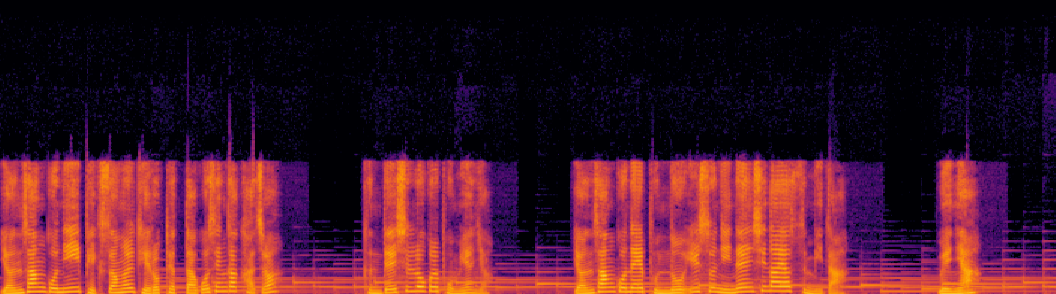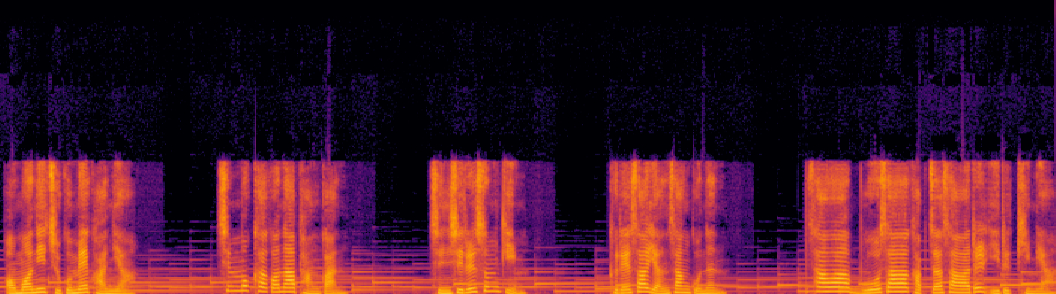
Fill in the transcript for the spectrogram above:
연산군이 백성을 괴롭혔다고 생각하죠? 근데 실록을 보면요. 연산군의 분노 1순위는 신하였습니다. 왜냐? 어머니 죽음에 관여, 침묵하거나 방관, 진실을 숨김. 그래서 연산군은 사화, 무오사와 갑자사화를 일으키며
